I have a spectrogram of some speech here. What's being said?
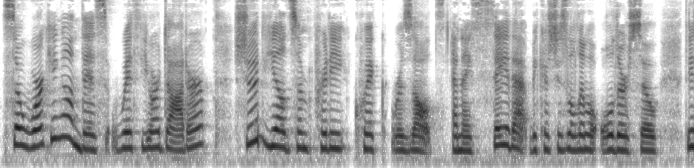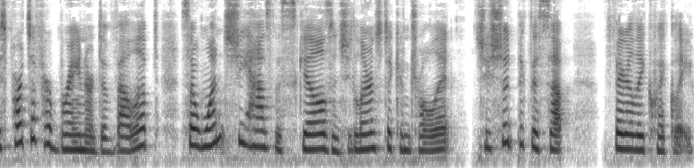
So working on this with your daughter should yield some pretty quick results. And I say that because she's a little older, so these parts of her brain are developed. So once she has the skills and she learns to control it, she should pick this up fairly quickly.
